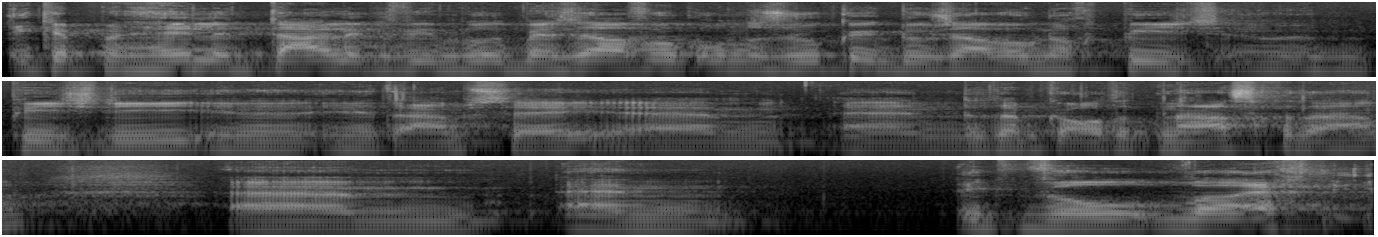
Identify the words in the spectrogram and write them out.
ik heb een hele duidelijke... Ik, bedoel, ik ben zelf ook onderzoeker, ik doe zelf ook nog PhD, een PhD in, in het AMC. ehm, en dat heb ik altijd naast gedaan. En ik wil wel echt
